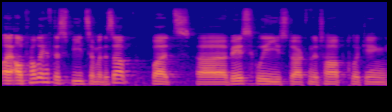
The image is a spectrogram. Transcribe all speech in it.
I, will probably have to speed some of this up, but uh, basically you start from the top clicking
